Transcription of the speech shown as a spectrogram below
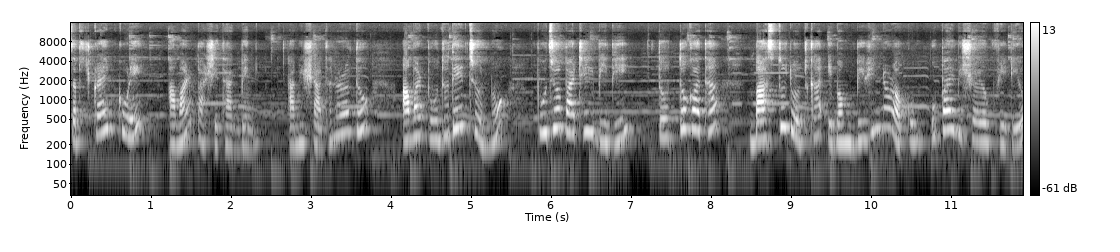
সাবস্ক্রাইব করে আমার পাশে থাকবেন। আমি সাধারণত আমার বন্ধুদের জন্য পুজো পাঠের বিধি তত্ত্বকথা বাস্তু টোটকা এবং বিভিন্ন রকম উপায় বিষয়ক ভিডিও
